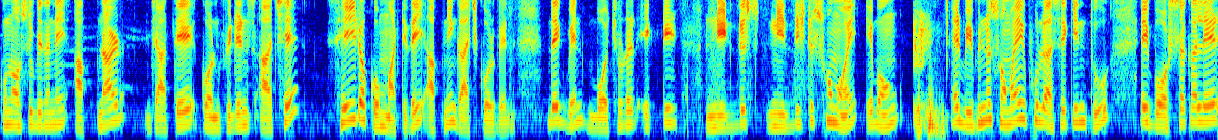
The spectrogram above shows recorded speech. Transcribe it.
কোনো অসুবিধা নেই। আপনার যাতে কনফিডেন্স আছে, সেই রকম মাটিতেই আপনি গাছ করবেন। দেখবেন, বছরের একটি নির্দিষ্ট নির্দিষ্ট সময় এবং এর বিভিন্ন সময়ে ফুল আসে, কিন্তু এই বর্ষাকালের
